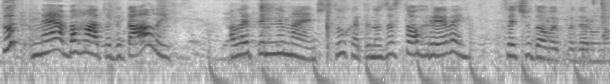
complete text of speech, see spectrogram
Тут не багато деталей, але тим не менш, слухайте, ну за 100 гривень це чудовий подарунок.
